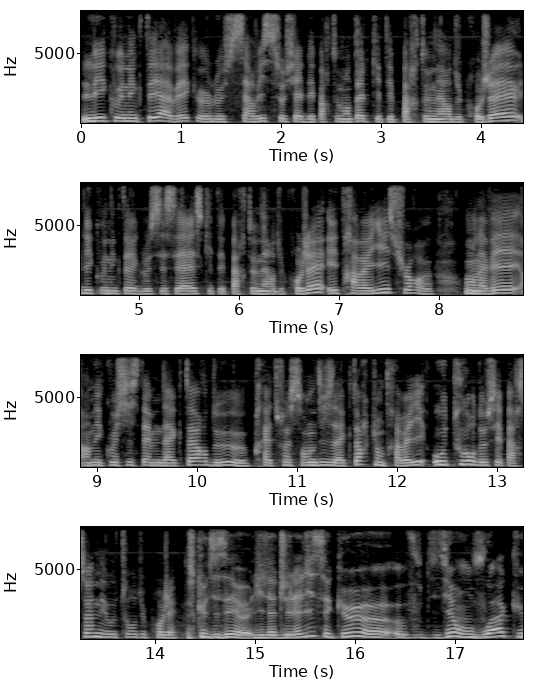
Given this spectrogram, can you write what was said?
Les connecter avec euh, le service social départemental qui était partenaire du projet, les connecter avec le CCAS qui était partenaire du projet et travailler sur. Euh, on avait un écosystème d'acteurs de près de 70 acteurs qui ont travaillé autour de ces personnes et autour du projet. Ce que disait Lila Djelali, c'est que vous disiez, on voit qu'il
